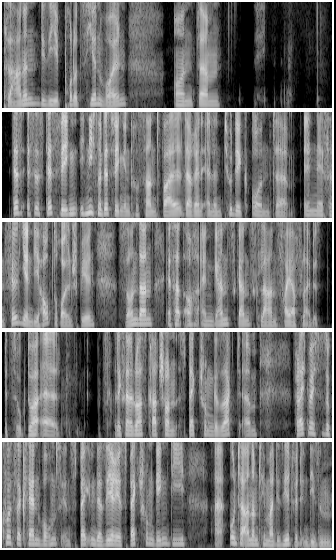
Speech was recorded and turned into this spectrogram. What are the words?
planen, die sie produzieren wollen. Und ähm, das, es ist deswegen, nicht nur deswegen interessant, weil darin Alan Tudyk und äh, Nathan Fillion die Hauptrollen spielen, sondern es hat auch einen ganz, ganz klaren Firefly-Bezug. Du, äh, Alexander, du hast gerade schon Spectrum gesagt. Ähm, vielleicht möchtest du kurz erklären, worum es in, in der Serie Spectrum ging, die äh, unter anderem thematisiert wird in diesem,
